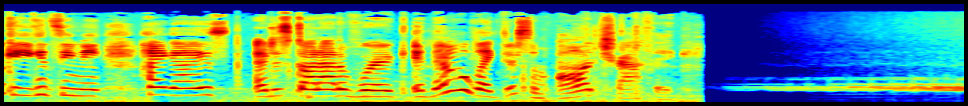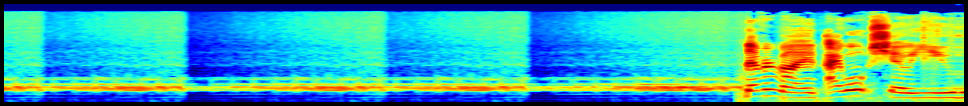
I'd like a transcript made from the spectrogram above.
Okay, you can see me. Hi guys, I just got out of work and now like there's some odd traffic. Never mind, I won't show you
